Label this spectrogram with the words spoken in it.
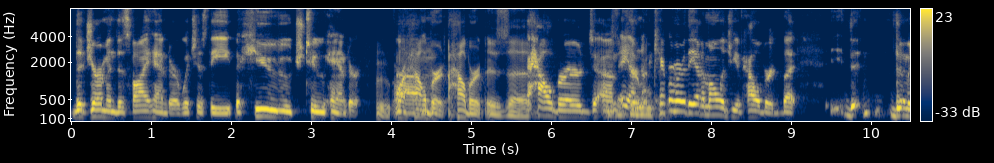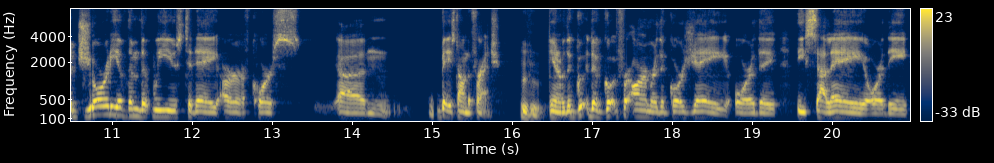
the German, the Zweihander, which is the the huge two hander. Mm, or um, halberd. Halberd is uh, halberd. Um, hey, not, I can't remember the etymology of halberd, but the the majority of them that we use today are, of course, um, based on the French. Mm-hmm. You know, the the for armor, the gorget or the the sallet or the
